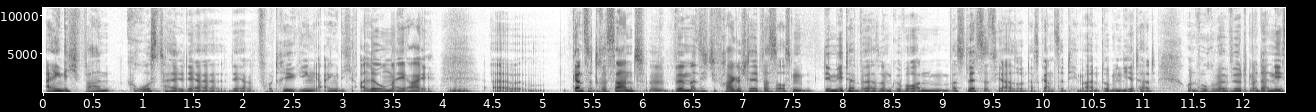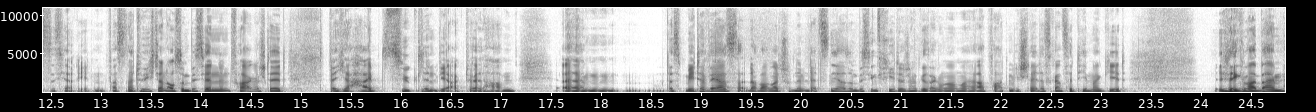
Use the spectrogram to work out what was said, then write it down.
eigentlich war ein Großteil der, der Vorträge ging eigentlich alle um AI. Mhm. Äh, ganz interessant, wenn man sich die Frage stellt, was ist aus dem Metaversum geworden, was letztes Jahr so das ganze Thema dominiert hat und worüber wird man dann nächstes Jahr reden. Was natürlich dann auch so ein bisschen in Frage stellt, welche Hype-Zyklen wir aktuell haben. Ähm, das Metaverse, da war man schon im letzten Jahr so ein bisschen kritisch und hat gesagt, man mal abwarten, wie schnell das ganze Thema geht. Ich denke mal, beim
